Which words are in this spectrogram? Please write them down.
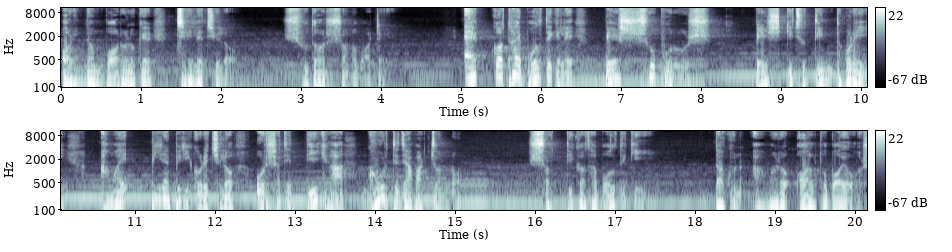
অরিন্দম বড়লোকের ছেলে ছিল, সুদর্শন বটে। এক কথায় বলতে গেলে বেশ সুপুরুষ। বেশ কিছু দিন ধরেই আমায় পিরাপিরি করেছিল ওর সাথে দীঘা ঘুরতে যাবার জন্য। সত্যি কথা বলতে কি, তখন আমারও অল্প বয়স।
